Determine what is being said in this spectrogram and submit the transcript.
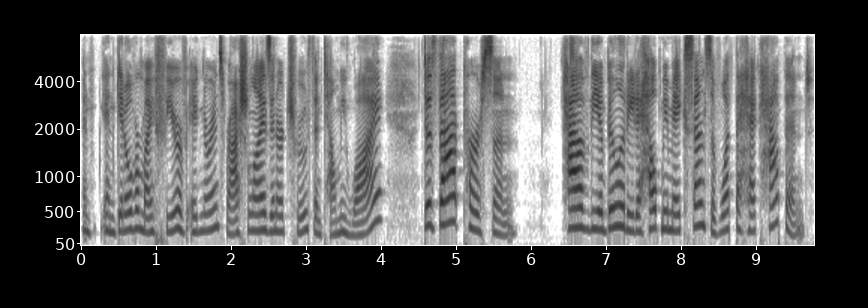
and, and get over my fear of ignorance, rationalize inner truth, and tell me why? Does that person have the ability to help me make sense of what the heck happened?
